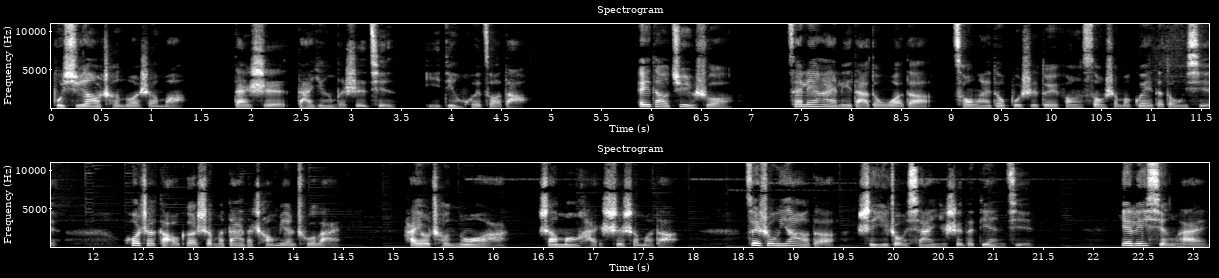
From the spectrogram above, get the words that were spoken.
不需要承诺什么，但是答应的事情一定会做到。A 道具说，在恋爱里打动我的，从来都不是对方送什么贵的东西，或者搞个什么大的场面出来，还有承诺啊、山盟海誓什么的。最重要的是一种下意识的惦记。夜里醒来，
